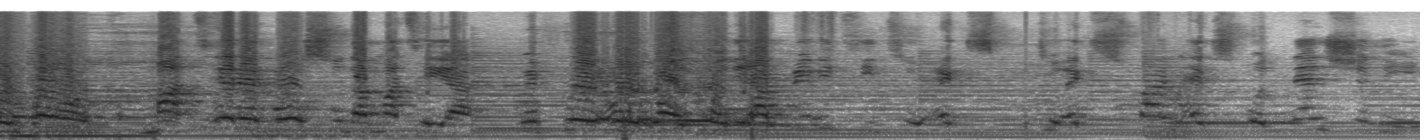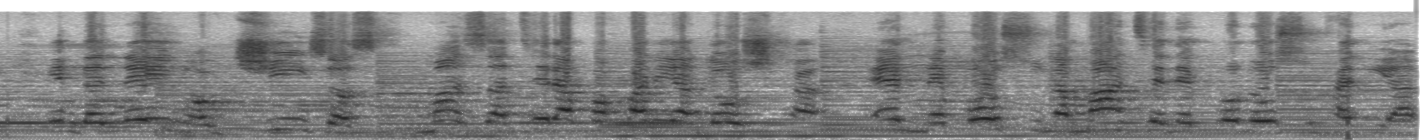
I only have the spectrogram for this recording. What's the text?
oh God. We pray, oh God, for the ability to to expand exponentially in the name of Jesus. Mazatera paparia doshka and nebosu namante de prodosu kadia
